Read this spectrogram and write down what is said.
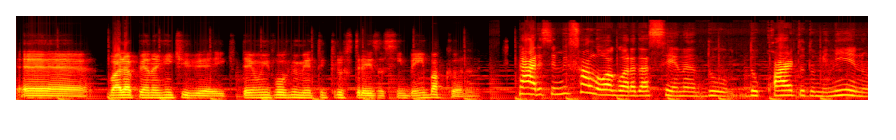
é, vale a pena a gente ver aí que tem um envolvimento entre os três, assim, bem bacana. Né? Cara, você me falou agora da cena do, do quarto do menino.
